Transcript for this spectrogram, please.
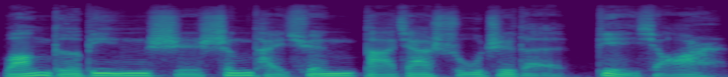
王德斌是生态圈大家熟知的店小二。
